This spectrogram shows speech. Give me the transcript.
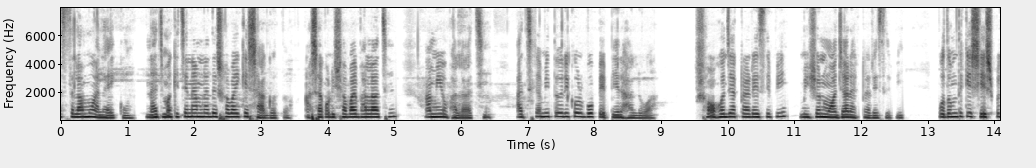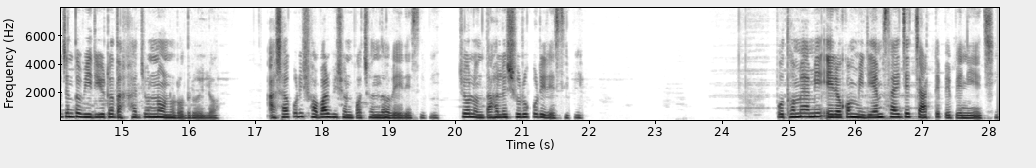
আসসালামু আলাইকুম। নাজমা কিচেনে আপনাদের সবাইকে স্বাগত। আশা করি সবাই ভালো আছেন, আমিও ভালো আছি। আজকে আমি তৈরি করব পেঁপের হালুয়া। সহজ একটা রেসিপি, ভীষণ মজার একটা রেসিপি। প্রথম থেকে শেষ পর্যন্ত ভিডিওটা দেখার জন্য অনুরোধ রইল। আশা করি সবার ভীষণ পছন্দ হবে এই রেসিপি। চলুন তাহলে শুরু করি রেসিপি। প্রথমে আমি এরকম মিডিয়াম সাইজের চারটে পেঁপে নিয়েছি।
